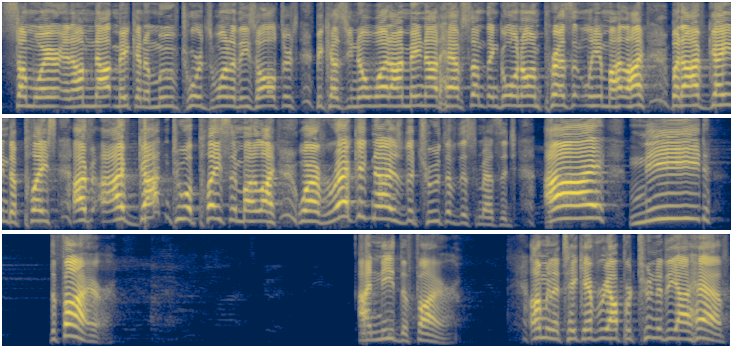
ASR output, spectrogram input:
somewhere and I'm not making a move towards one of these altars because you know what? I may not have something going on presently in my life, but I've gained a place. I've, I've gotten to a place in my life where I've recognized the truth of this message. I need the fire. I need the fire. I'm going to take every opportunity I have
